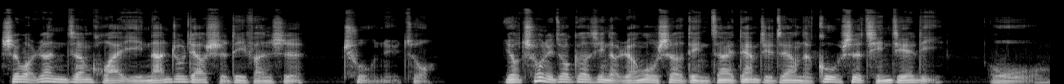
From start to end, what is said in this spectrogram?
使我认真怀疑男主角史蒂芬是处女座。有处女座个性的人物设定，在 Damage 这样的故事情节里，哦，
